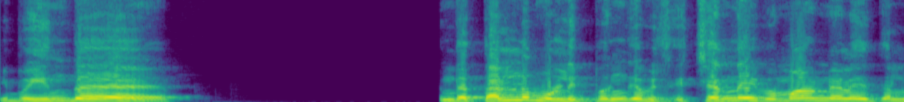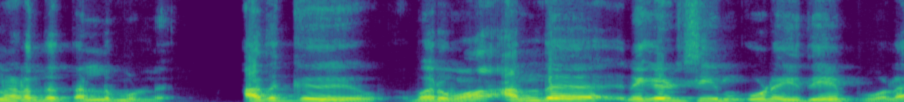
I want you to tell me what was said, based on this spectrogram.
இப்போ இந்த இந்த தள்ளுமுள்ளு இப்போ இங்கே சென்னை விமான நிலையத்தில் நடந்த தள்ளுமுள்ளு அதுக்கு வருவோம். அந்த நிகழ்ச்சியும் கூட இதே போல்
